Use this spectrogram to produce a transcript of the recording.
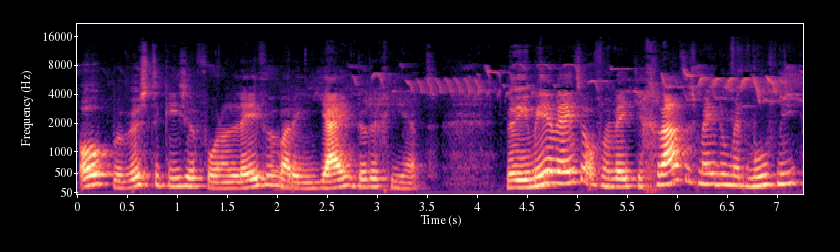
ook bewust te kiezen voor een leven waarin jij de regie hebt. Wil je meer weten of een weekje gratis meedoen met Move Me?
